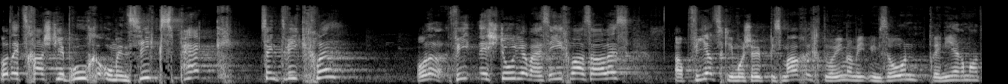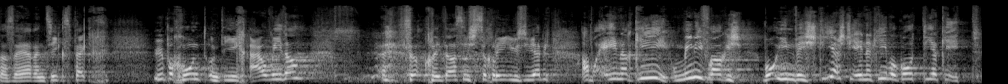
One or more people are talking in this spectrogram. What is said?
Oder jetzt kannst du die brauchen, um ein Sixpack zu entwickeln. Oder Fitnessstudio, weiß ich was alles. Ab 40 musst du etwas machen. Ich tue immer mit meinem Sohn, trainieren wir, dass er ein Sixpack überkommt und ich auch wieder. So, das ist so ein bisschen unsere Übung. Aber Energie. Und meine Frage ist, wo investierst du die Energie, die Gott dir gibt?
